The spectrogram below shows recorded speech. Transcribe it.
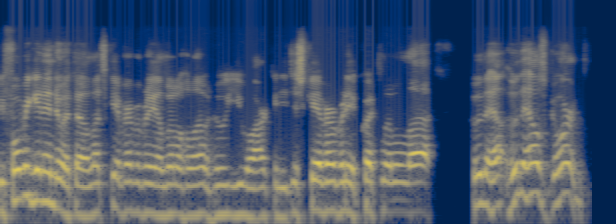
Before we get into it, though, let's give everybody a little hello and who you are. Can you just give everybody a quick little uh, who the hell who the hell's Gordon?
